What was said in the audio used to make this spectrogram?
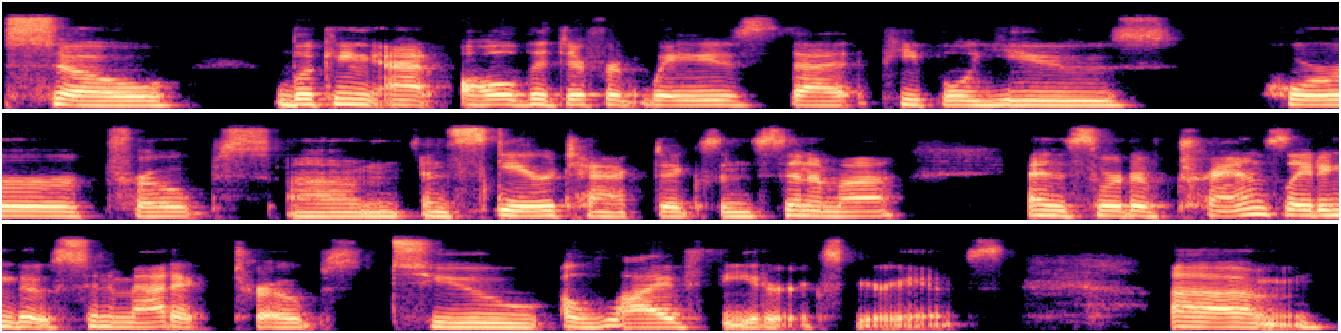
So, looking at all the different ways that people use horror tropes um, and scare tactics in cinema and sort of translating those cinematic tropes to a live theater experience. Um,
